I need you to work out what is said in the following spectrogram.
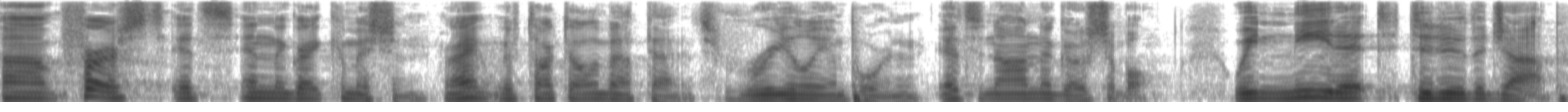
Uh, first, it's in the Great Commission, right? We've talked all about that. It's really important. It's non negotiable. We need it to do the job.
